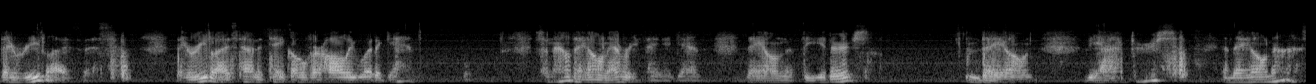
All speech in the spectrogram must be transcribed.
they realized this. They realized how to take over Hollywood again. So now they own everything again. They own the theaters, they own the actors, and they own us.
